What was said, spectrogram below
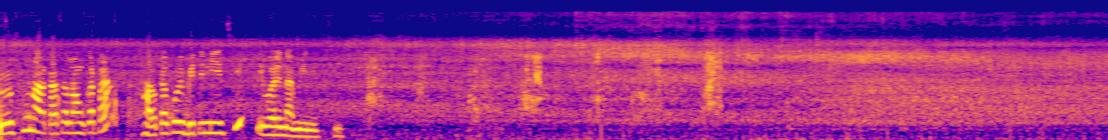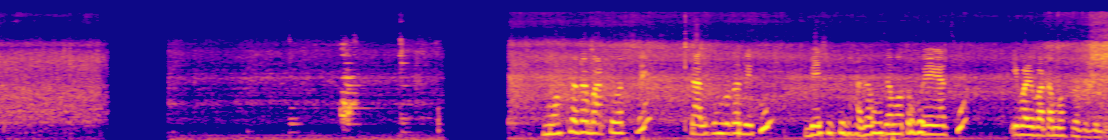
রসুন আর কাঁচা লঙ্কাটা হালকা করে বেটে নিয়েছি, এবারে নামিয়ে নিচ্ছি। মশলাটা বাড়তে বাড়তে চাল কুমড়োটা দেখুন, বেশ একটু ভাজা ভাজা মতো হয়ে গেছে। এবারে বাটা মশলাটা দেবো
